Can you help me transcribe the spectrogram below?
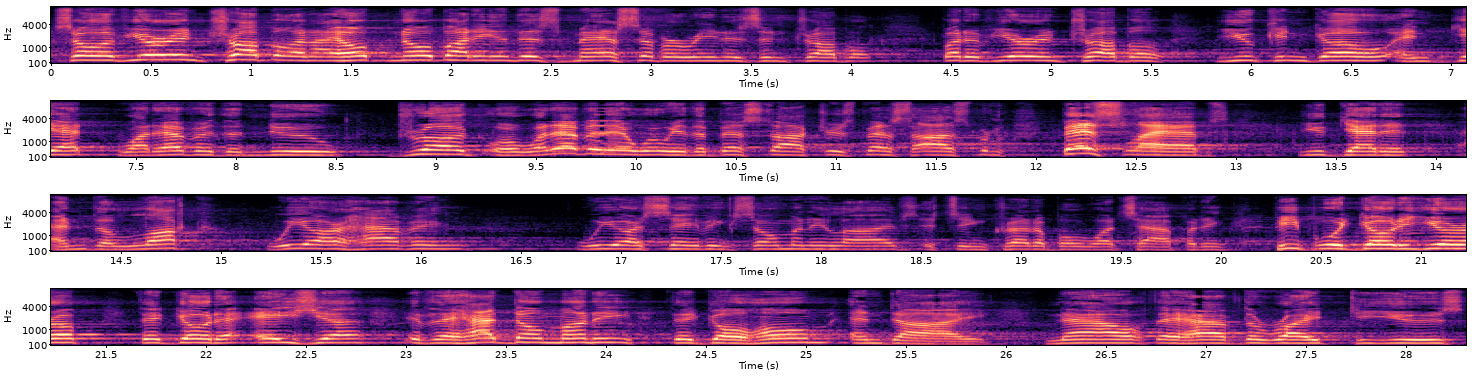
So if you're in trouble, and I hope nobody in this massive arena is in trouble, but if you're in trouble, you can go and get whatever the new drug or whatever there were. We're the best doctors, best hospital, best labs. You get it. And the luck we are having, we are saving so many lives. It's incredible what's happening. People would go to Europe, they'd go to Asia. If they had no money, they'd go home and die. Now they have the right to use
